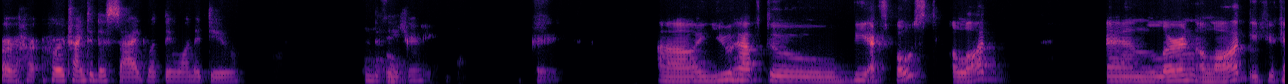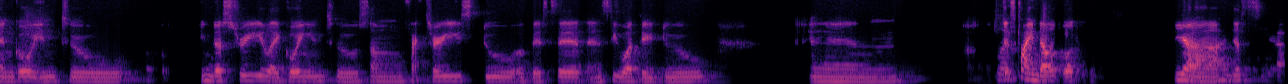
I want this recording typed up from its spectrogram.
or who are trying to decide what they want to do in the future? Okay. Uh, you have to be exposed a lot and learn a lot if you can go into industry like going into some factories do a visit and see what they do and just find out what yeah just yeah.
